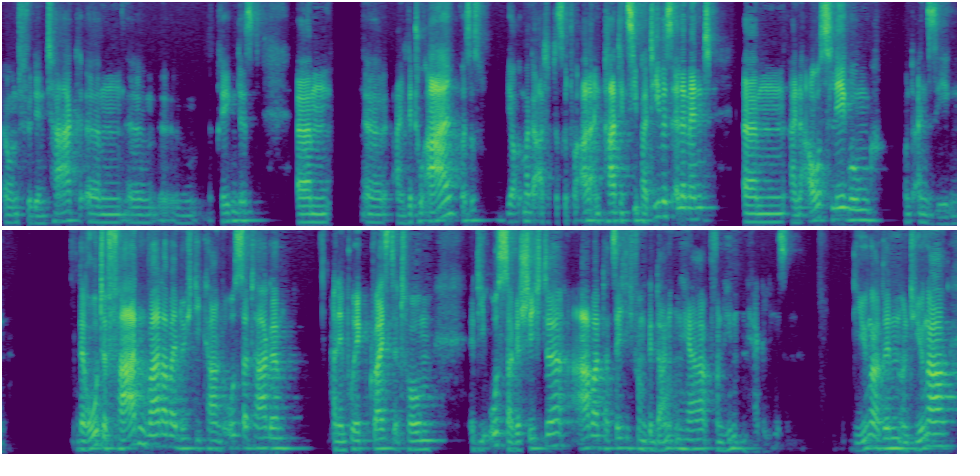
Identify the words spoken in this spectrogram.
und für den Tag ähm, äh, prägend ist. Ähm, äh, ein Ritual, was ist wie auch immer geartetes Ritual, ein partizipatives Element, ähm, eine Auslegung und ein Segen. Der rote Faden war dabei durch die Kar- und Ostertage an dem Projekt Christ at Home die Ostergeschichte, aber tatsächlich vom Gedanken her von hinten her gelesen. Die Jüngerinnen und Jünger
